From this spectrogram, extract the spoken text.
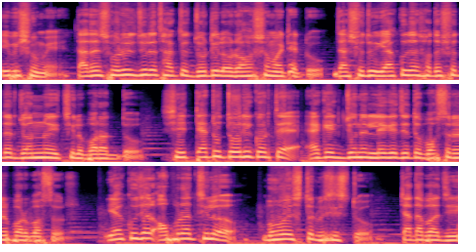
ইবিসুমে। তাদের শরীর জুড়ে থাকতো জটিল ও রহস্যময় ট্যাটু, যা শুধু ইয়াকুজা সদস্যদের জন্যই ছিল বরাদ্দ। সেই ট্যাটু তৈরি করতে এক একজনের লেগে যেত বছরের পর বছর। ইয়াকুজার অপরাধ ছিল বহু স্তর বিশিষ্ট। চাঁদাবাজি,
